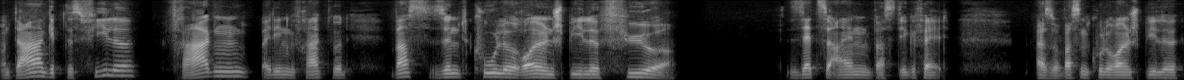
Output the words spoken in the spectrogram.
Und da gibt es viele Fragen, bei denen gefragt wird, was sind coole Rollenspiele für? Setze ein, was dir gefällt. Also, was sind coole Rollenspiele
